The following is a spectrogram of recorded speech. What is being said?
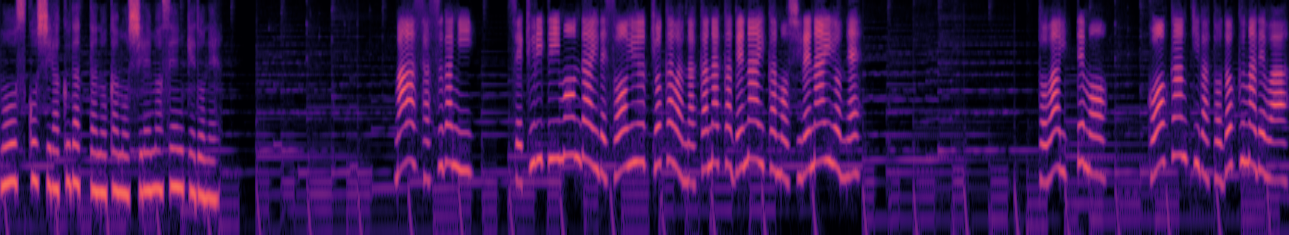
もう少し楽だったのかもしれませんけどね。まあさすがに、セキュリティ問題でそういう許可はなかなか出ないかもしれないよね。とは言っても、交換機が届くまでは、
